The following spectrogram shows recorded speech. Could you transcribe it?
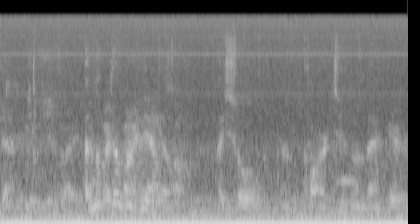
check. I looked If over find out video. something. I saw a car or two going back there.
